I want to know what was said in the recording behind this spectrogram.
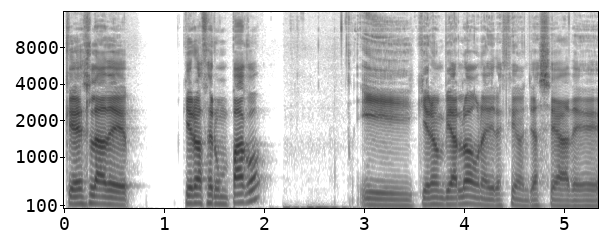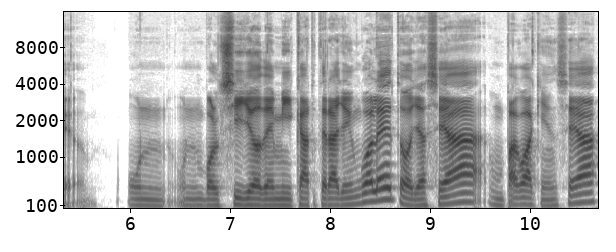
que es la de quiero hacer un pago y quiero enviarlo a una dirección, ya sea de un, un, bolsillo de mi cartera Join Wallet o ya sea un pago a quien sea.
